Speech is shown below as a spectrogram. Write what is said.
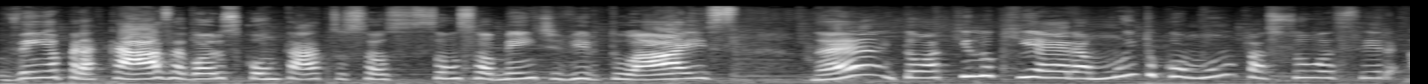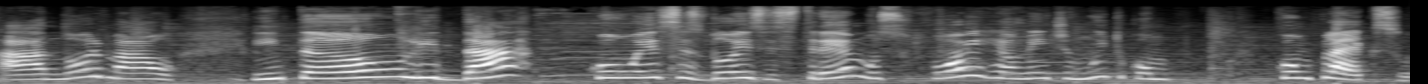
venha para casa, agora os contatos são somente virtuais, né? Então aquilo que era muito comum passou a ser anormal. Então, lidar com esses dois extremos foi realmente muito com complexo.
